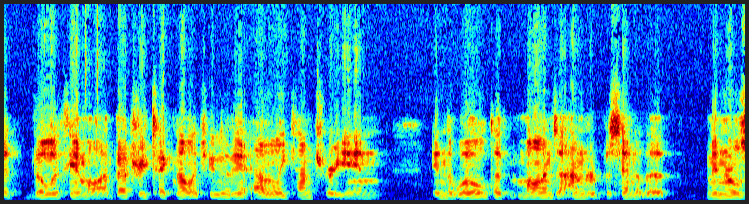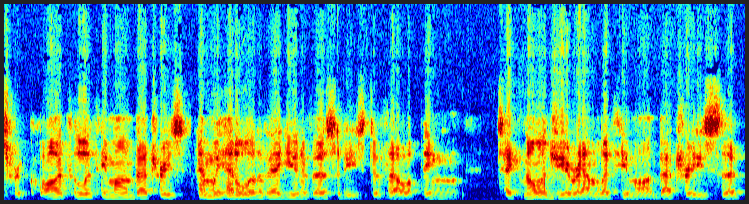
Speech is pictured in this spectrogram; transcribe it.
at the lithium ion battery technology. We're the only country in in the world that mines 100% of the minerals required for lithium ion batteries. And we had a lot of our universities developing technology around lithium ion batteries that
